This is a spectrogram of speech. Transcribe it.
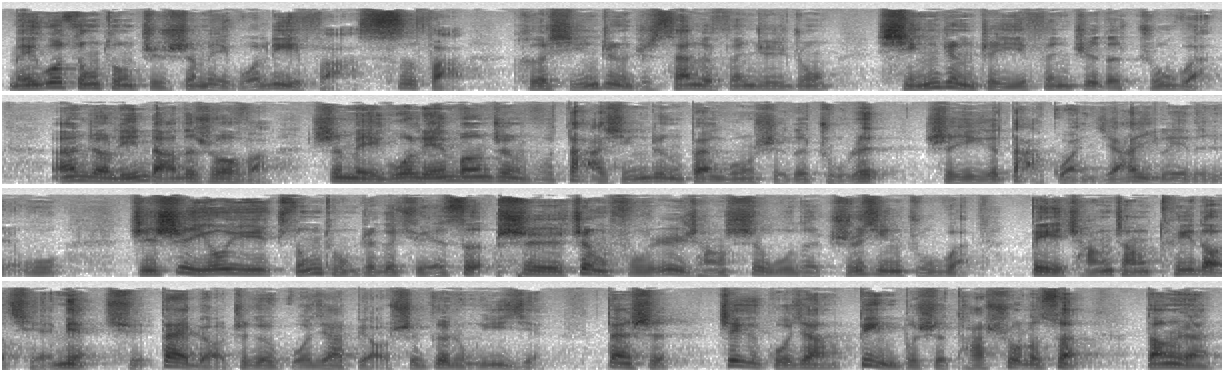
美国总统只是美国立法、司法和行政这三个分支中行政这一分支的主管。按照琳达的说法，是美国联邦政府大行政办公室的主任，是一个大管家一类的人物。只是由于总统这个角色是政府日常事务的执行主管，被常常推到前面去代表这个国家表示各种意见。但是这个国家并不是他说了算。当然，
